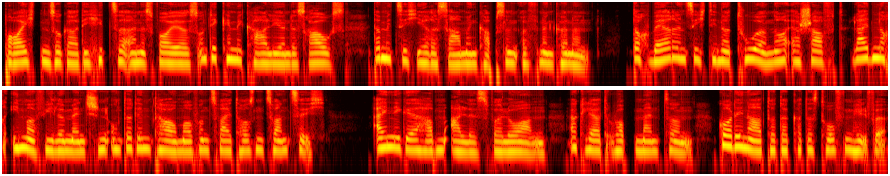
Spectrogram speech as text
bräuchten sogar die Hitze eines Feuers und die Chemikalien des Rauchs, damit sich ihre Samenkapseln öffnen können. Doch während sich die Natur neu erschafft, leiden noch immer viele Menschen unter dem Trauma von 2020. Einige haben alles verloren, erklärt Rob Manton, Koordinator der Katastrophenhilfe.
